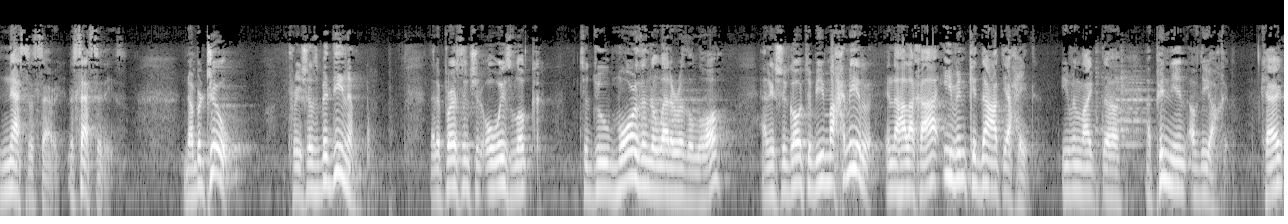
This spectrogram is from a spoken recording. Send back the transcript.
necessary, necessities. Number two, prishus bedinim. That a person should always look to do more than the letter of the law, and he should go to be mahmir in the halakha, even kedat yahid. Even like the opinion of the yahid. Okay?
